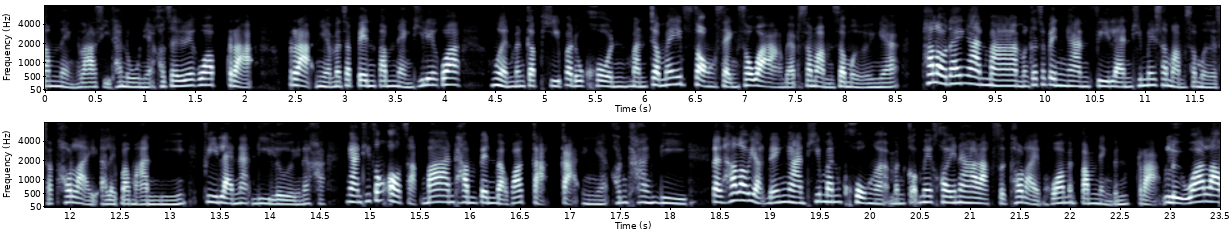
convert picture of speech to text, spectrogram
ตำแหน่งราศีธนูเนี่ยเขาจะเรียกว่าประประเนี่ยมันจะเป็นตำแหน่งที่เรียกว่าเหมือนมันกระพริบอะทุกคน มันจะไม่ส่องแสงสว่างแบบสม่ำเสมออย่างเงี้ยถ้าเราได้งานมามันก็จะเป็นงานฟรีแลนซ์ที่ไม่สม่ำเสมอสักเท่าไหร่อะไรประมาณนี้ฟรีแลนซ์อะดีเลยนะคะ งานที่ต้องออกจากบ้านทำเป็นแบบว่ากะกะอย่างเงี้ยค่อนข้างดี แต่ถ้าเราอยากได้งานที่มั่นคงอะมันก็ไม่ค่อยน่ารักสักเท่าไหร่เพราะว่ามันตำแหน่งเป็นประหรือว่าเรา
